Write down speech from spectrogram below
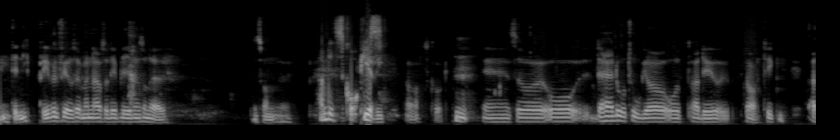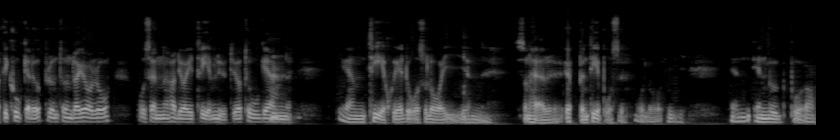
Inte nipprig väl fel att säga, men alltså det blir en sån där... En sån... eh, Man blir lite skakig. Ja, skak. Mm. Eh, så, och det här då tog jag och hade ju, ja, att det kokade upp runt 100 grader då. Och sen hade jag i tre minuter. Jag tog en, en tesked då och så la i en sån här öppen tepåse och la i en, en mugg på ja,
